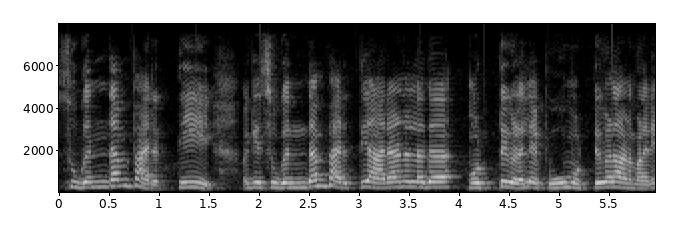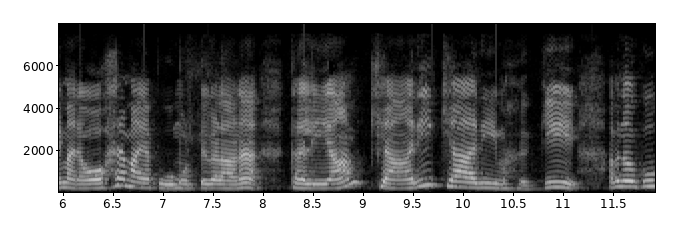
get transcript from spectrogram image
സുഗന്ധം പരത്തി. ഓക്കെ സുഗന്ധം പരത്തി ആരാണുള്ളത്? മൊട്ടുകൾ അല്ലെ? പൂമൊട്ടുകളാണ്. വളരെ മനോഹരമായ പൂമൊട്ടുകളാണ്. കലിയാം ക്യാരി ക്യാരി മഹക്കി. അപ്പൊ നോക്കൂ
